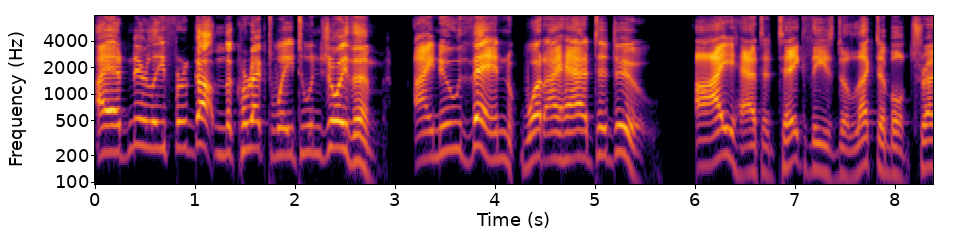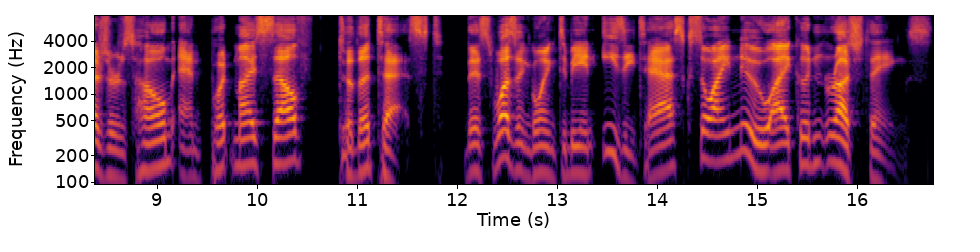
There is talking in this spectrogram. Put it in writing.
I had nearly forgotten the correct way to enjoy them. I knew then what I had to do. I had to take these delectable treasures home and put myself to the test. This wasn't going to be an easy task, so I knew I couldn't rush things.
